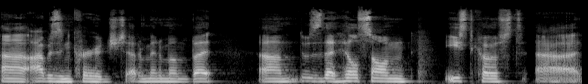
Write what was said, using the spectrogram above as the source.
uh, I was encouraged at a minimum. But um, it was the Hillsong East Coast, uh,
